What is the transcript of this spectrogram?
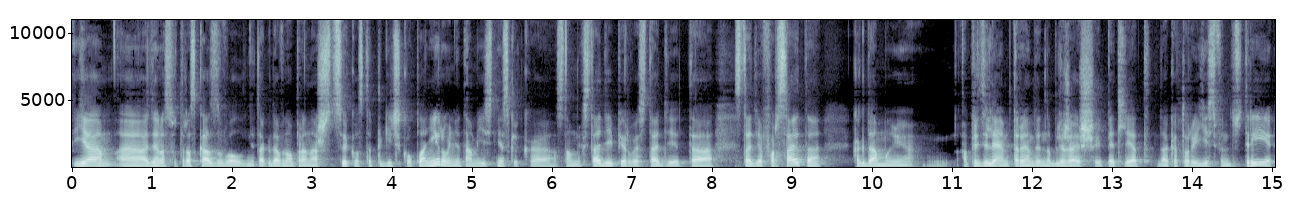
Я э, один раз вот рассказывал не так давно про наш цикл стратегического планирования. Там есть несколько основных стадий. Первая стадия — это стадия форсайта, когда мы определяем тренды на ближайшие пять лет, да, которые есть в индустрии,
